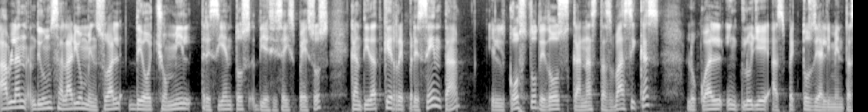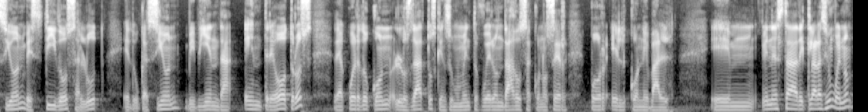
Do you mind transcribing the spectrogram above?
hablan de un salario mensual de 8.316 pesos, cantidad que representa el costo de dos canastas básicas, lo cual incluye aspectos de alimentación, vestido, salud, educación, vivienda, entre otros, de acuerdo con los datos que en su momento fueron dados a conocer por el Coneval. Em, en esta declaración, bueno,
